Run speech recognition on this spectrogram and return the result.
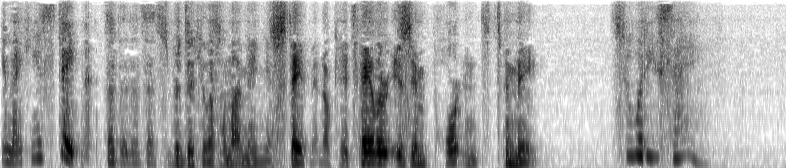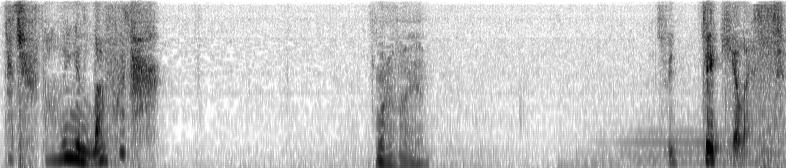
You're making a statement. That- that- that's ridiculous. I'm not making a statement, okay? Taylor is important to me. So what are you saying? That you're falling in love with her? What if I am? It's ridiculous.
